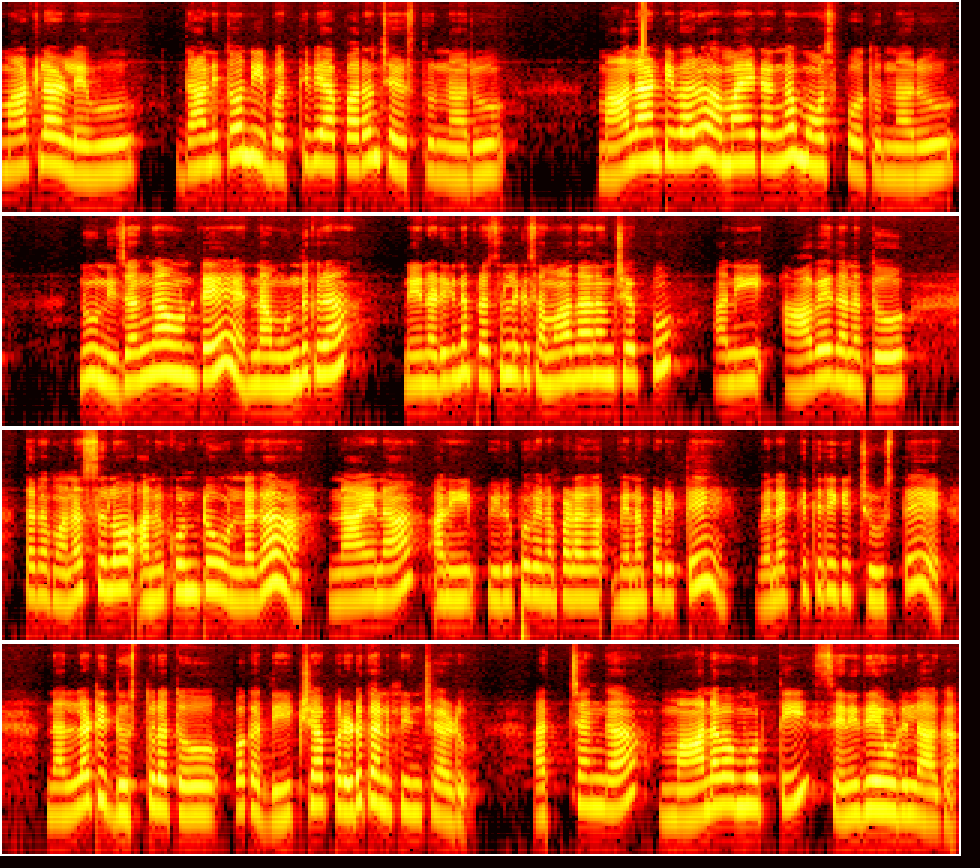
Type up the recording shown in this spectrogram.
మాట్లాడలేవు. దానితో నీ భక్తి వ్యాపారం చేస్తున్నారు. మాలాంటి వారు అమాయకంగా మోసపోతున్నారు. నువ్వు నిజంగా ఉంటే నా ముందుకురా నేను అడిగిన ప్రశ్నలకి సమాధానం చెప్పు అని ఆవేదనతో తన మనస్సులో అనుకుంటూ ఉండగా నాయనా అని పిలుపు వినపడగా వినపడితే వెనక్కి తిరిగి చూస్తే నల్లటి దుస్తులతో ఒక దీక్షాపరుడు కనిపించాడు. అచ్చంగా మానవమూర్తి శనిదేవుడిలాగా.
